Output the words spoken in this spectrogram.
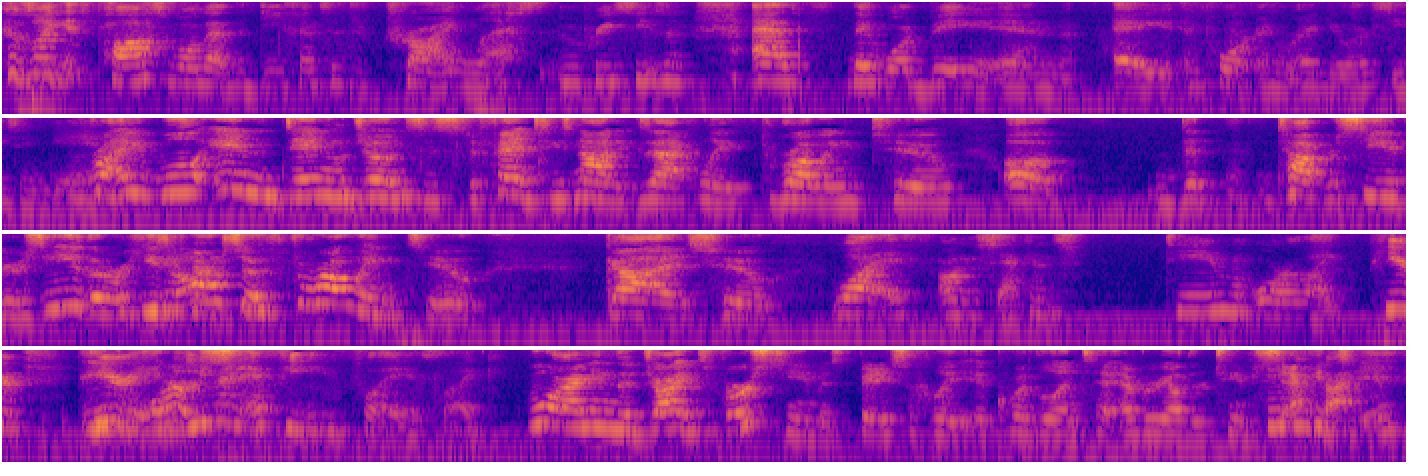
Because like it's possible that the defenses are trying less in preseason as they would be in a important regular season game. Right. Well, in Daniel Jones's defense, he's not exactly throwing to uh, the top receivers either. He's also throwing to guys who. What if on the second team or like peer Period. Even if he plays like Well, I mean, the Giants' first team is basically equivalent to every other team's second Right. team.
